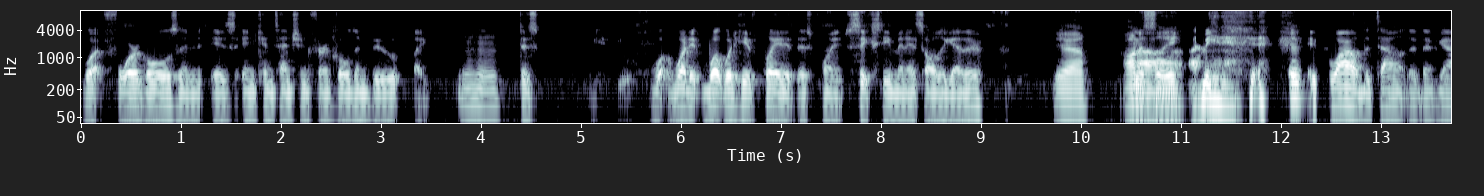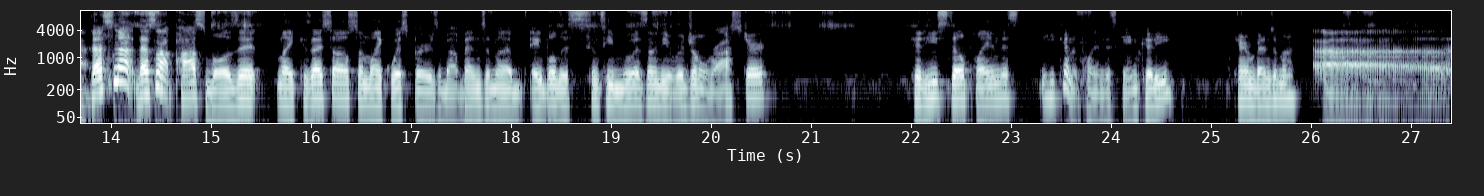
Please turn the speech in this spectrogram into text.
what four goals and is in contention for a golden boot, like, mm-hmm. does what what it, what would he have played at this point? Sixty minutes altogether. Yeah, honestly, uh, I mean, it's wild the talent that they've got. That's not that's not possible, is it? Like, because I saw some like whispers about Benzema able to since he was on the original roster. Could he still play in this? He couldn't play in this game, could he? Karim Benzema. Uh,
